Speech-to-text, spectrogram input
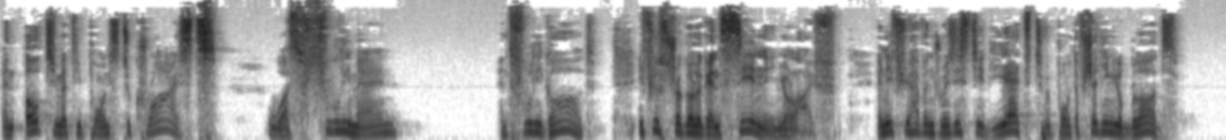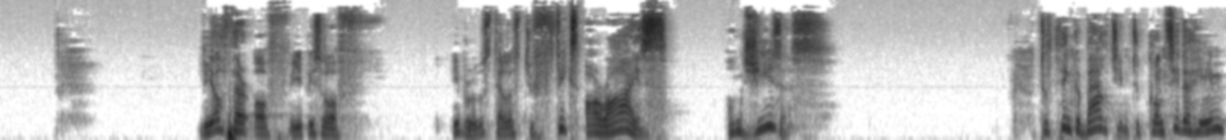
and ultimately points to Christ, who was fully man and fully God. If you struggle against sin in your life, and if you haven't resisted yet to the point of shedding your blood, the author of the epistle of Hebrews tells us to fix our eyes on Jesus. To think about him, to consider him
